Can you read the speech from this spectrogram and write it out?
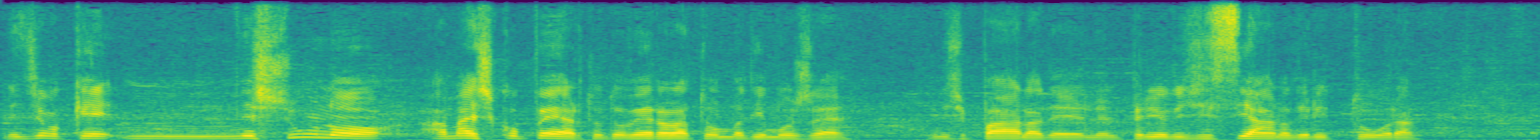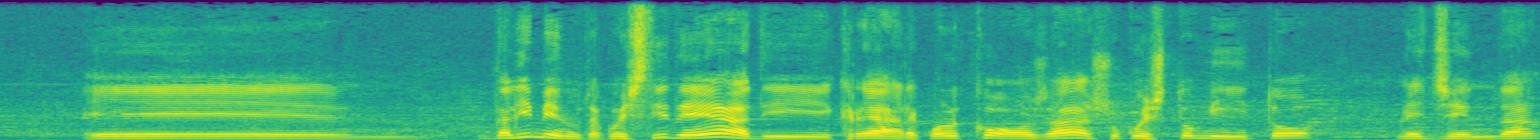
leggevo che mh, nessuno ha mai scoperto dove era la tomba di Mosè, quindi si parla de- del periodo egiziano addirittura. E da lì mi è venuta questa idea di creare qualcosa su questo mito, leggenda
